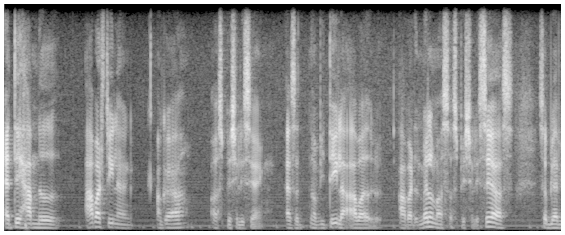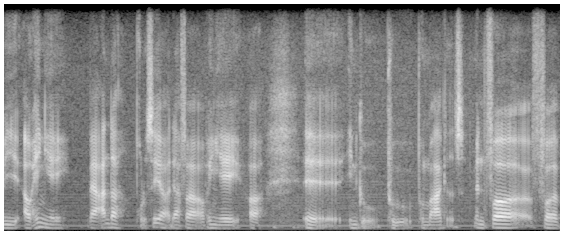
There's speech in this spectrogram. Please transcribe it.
at det har med arbejdsdelingen at gøre og specialisering. Altså når vi deler arbejdet, arbejdet mellem os og specialiserer os, så bliver vi afhængige af, hvad andre producerer, og derfor afhængige af at øh, indgå på, på markedet. Men for, for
